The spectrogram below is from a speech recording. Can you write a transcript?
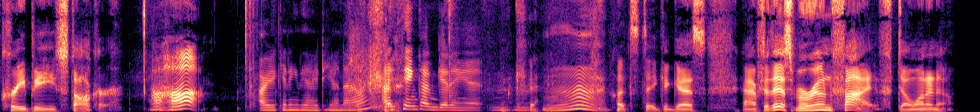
creepy stalker. Uh huh. Are you getting the idea now? I think I'm getting it. Mhm. Okay. Let's take a guess. After this, Maroon 5. Don't want to know.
